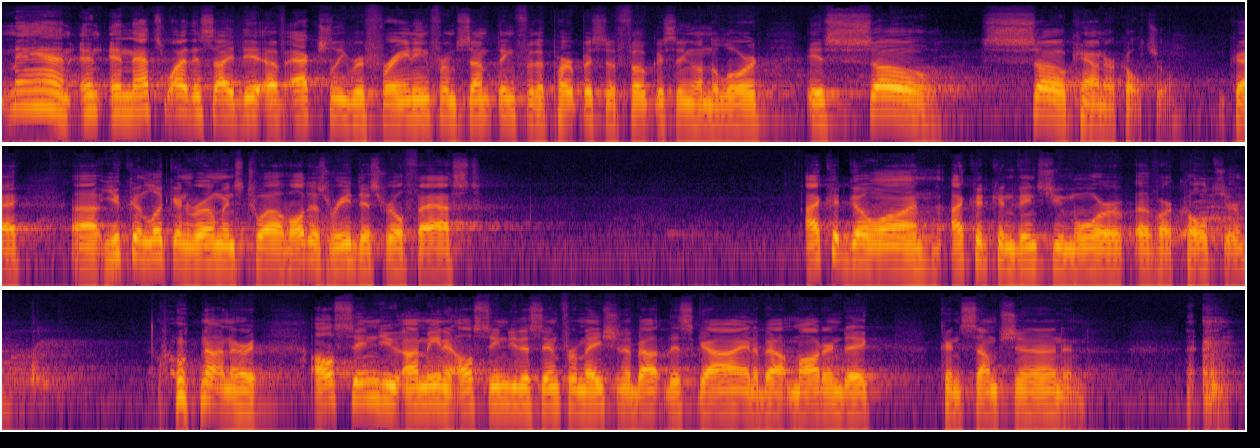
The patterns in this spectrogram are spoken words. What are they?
Man, and, and that's why this idea of actually refraining from something for the purpose of focusing on the Lord is so, so countercultural. Okay? Uh, you can look in Romans 12. I'll just read this real fast. I could go on, I could convince you more of our culture. Not in a hurry. I'll send you, I mean it, I'll send you this information about this guy and about modern day consumption. And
